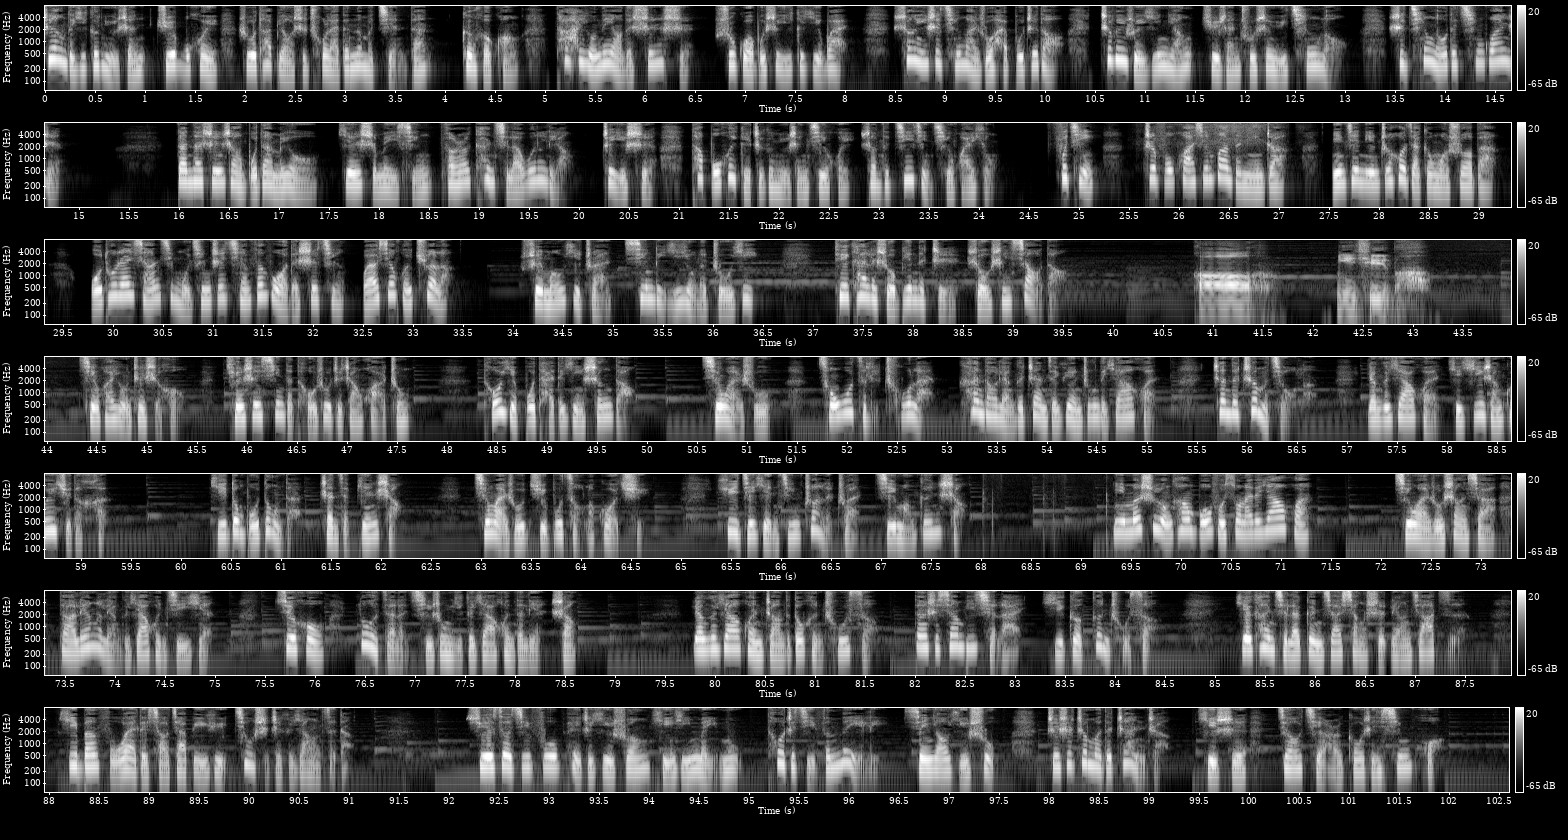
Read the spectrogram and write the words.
这样的一个女人，绝不会如她表示出来的那么简单。更何况，她还有那样的身世。如果不是一个意外，上一世秦婉如还不知道这位蕊姨娘居然出身于青楼，是青楼的清官人。但她身上不但没有烟视媚行，反而看起来温良。这一世，他不会给这个女人机会让她接近秦怀勇。父亲，这幅画先放在您这，您鉴定之后再跟我说吧。我突然想起母亲之前吩咐我的事情，我要先回去了。水眸一转，心里已有了主意，推开了手边的纸，柔声笑道：“好，你去吧。”秦怀勇这时候全身心的投入这张画中，头也不抬的应声道：“秦婉如。”从屋子里出来，看到两个站在院中的丫鬟，站得这么久了，两个丫鬟也依然规矩的很。一动不动的站在边上，秦婉如举步走了过去。玉洁眼睛转了转，急忙跟上。你们是永康伯府送来的丫鬟？秦婉如上下打量了两个丫鬟几眼，最后落在了其中一个丫鬟的脸上。两个丫鬟长得都很出色，但是相比起来，一个更出色，也看起来更加像是良家子。一般府外的小家碧玉就是这个样子的，血色肌肤配着一双隐隐美目，透着几分魅力。纤腰一束，只是这么的站着，已是娇气而勾人心魄。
